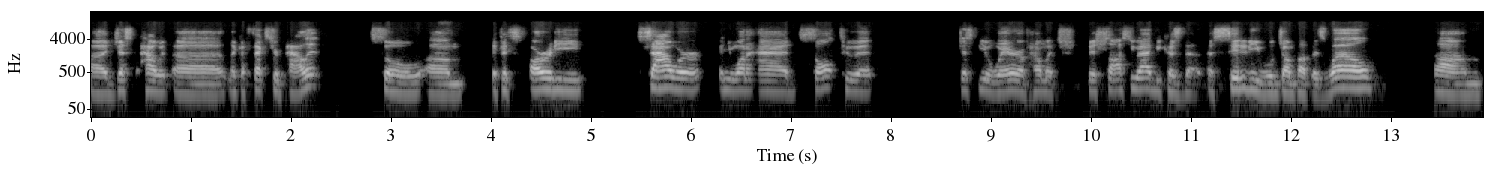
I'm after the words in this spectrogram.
uh, just how it uh, like affects your palate. So um, if it's already sour and you want to add salt to it, just be aware of how much fish sauce you add because the acidity will jump up as well. Um,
